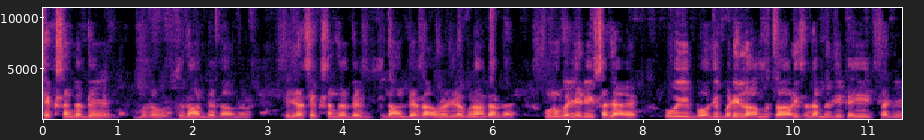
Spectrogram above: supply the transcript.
ਸਿੱਖ ਸੰਗਤ ਦੇ ਮਤਲਬ ਸਿਧਾਂਤ ਦੇ ਹਿਸਾਬ ਨਾਲ। ਤੇ ਜਿਹੜਾ ਸਿੱਖ ਸੰਗਤ ਦੇ ਸਿਧਾਂਤ ਦੇ ਹਿਸਾਬ ਨਾਲ ਜਿਹੜਾ ਗੁਨਾਹ ਕਰਦਾ ਹੈ ਉਹਨੂੰ ਫਿਰ ਜਿਹੜੀ ਸਜ਼ਾ ਹੈ ਉਹ ਵੀ ਬਹੁਤ ਹੀ ਬੜੀ ਲਾਮਸਾਲ ਹੀ ਸਜ਼ਾ ਮਿਲਦੀ ਕਈ ਸਾਡੇ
